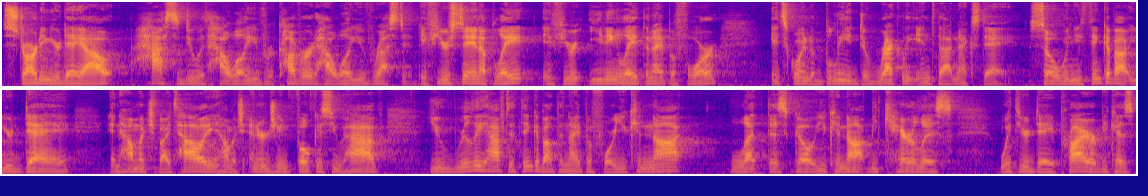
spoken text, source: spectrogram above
starting your day out has to do with how well you've recovered, how well you've rested. If you're staying up late, if you're eating late the night before, it's going to bleed directly into that next day. So when you think about your day and how much vitality and how much energy and focus you have, you really have to think about the night before. You cannot let this go. You cannot be careless with your day prior because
